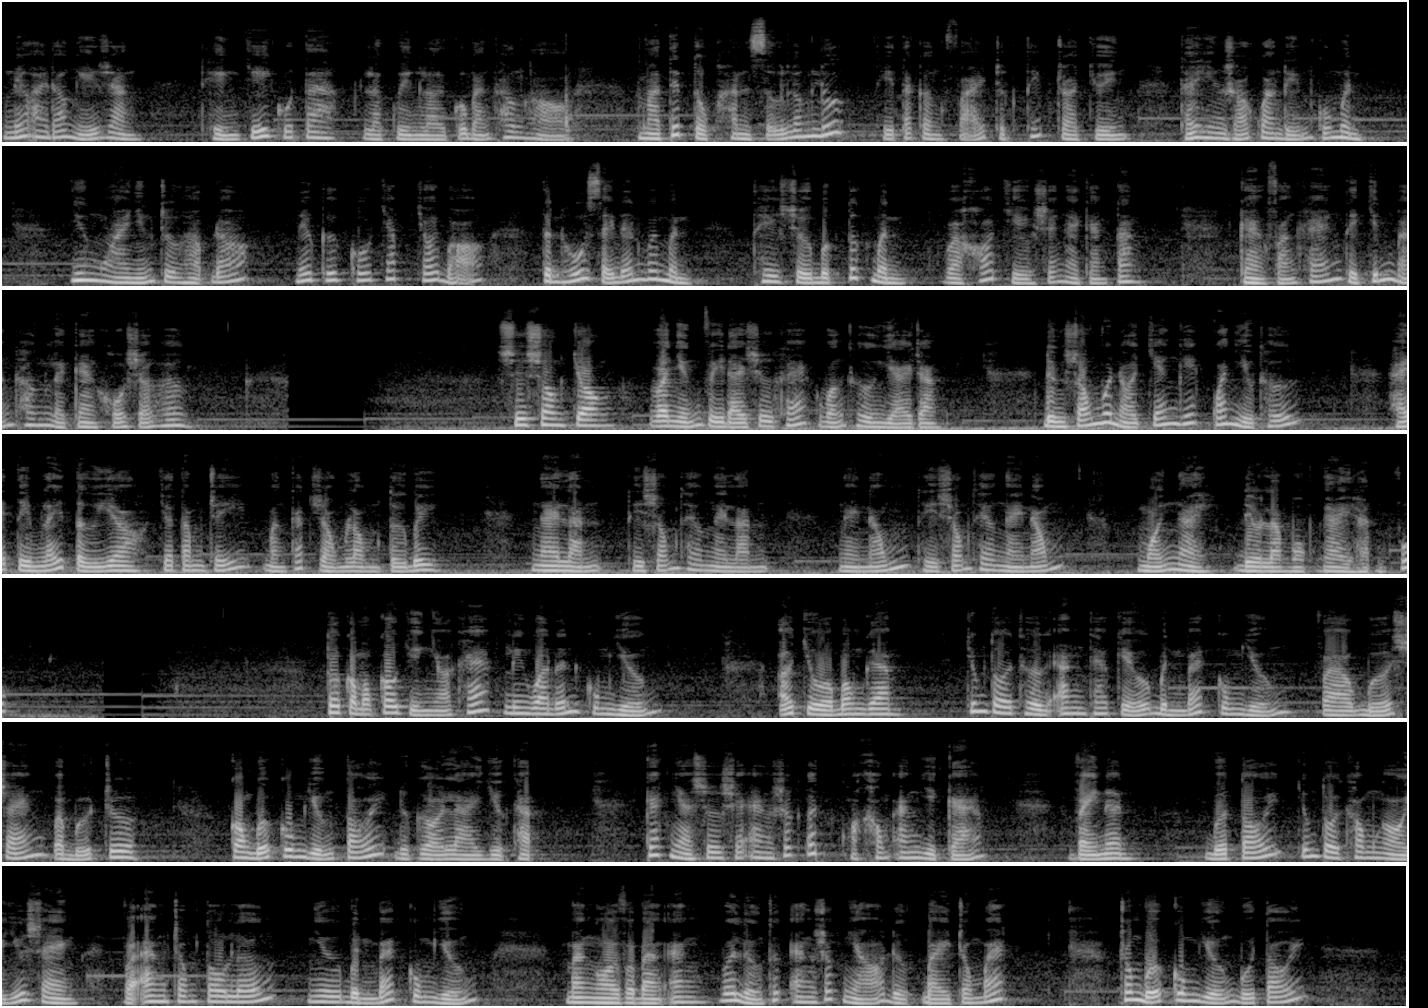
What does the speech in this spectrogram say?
nếu ai đó nghĩ rằng thiện chí của ta là quyền lợi của bản thân họ mà tiếp tục hành xử lấn lướt thì ta cần phải trực tiếp trò chuyện, thể hiện rõ quan điểm của mình. Nhưng ngoài những trường hợp đó, nếu cứ cố chấp chối bỏ, tình huống xảy đến với mình thì sự bực tức mình và khó chịu sẽ ngày càng tăng. Càng phản kháng thì chính bản thân lại càng khổ sở hơn. Sư Son Chon và những vị đại sư khác vẫn thường dạy rằng Đừng sống với nỗi chán ghét quá nhiều thứ. Hãy tìm lấy tự do cho tâm trí bằng cách rộng lòng từ bi. Ngày lạnh thì sống theo ngày lạnh, ngày nóng thì sống theo ngày nóng. Mỗi ngày đều là một ngày hạnh phúc. Tôi còn một câu chuyện nhỏ khác liên quan đến cung dưỡng. Ở chùa Bông Gam, chúng tôi thường ăn theo kiểu bình bát cung dưỡng vào bữa sáng và bữa trưa. Còn bữa cung dưỡng tối được gọi là dược thạch các nhà sư sẽ ăn rất ít hoặc không ăn gì cả. Vậy nên, bữa tối chúng tôi không ngồi dưới sàn và ăn trong tô lớn như bình bát cung dưỡng, mà ngồi vào bàn ăn với lượng thức ăn rất nhỏ được bày trong bát. Trong bữa cung dưỡng buổi tối,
